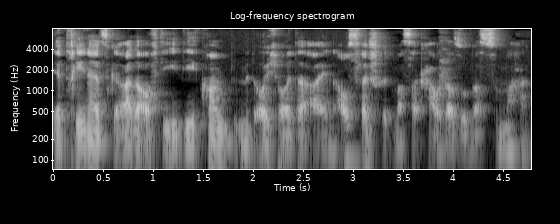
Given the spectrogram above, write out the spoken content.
der Trainer jetzt gerade auf die Idee kommt, mit euch heute ein Ausfallschrittmassaker oder sowas zu machen.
